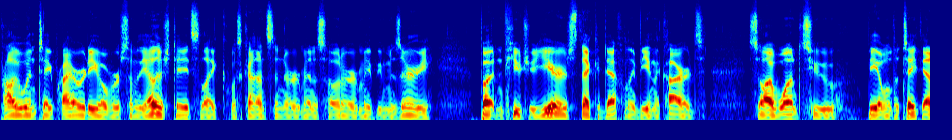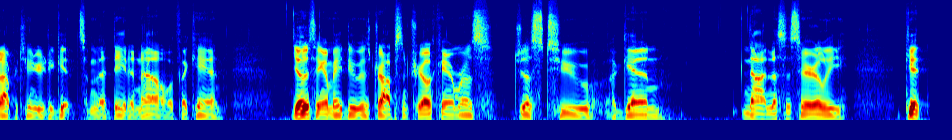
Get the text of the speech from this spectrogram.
probably wouldn't take priority over some of the other states like Wisconsin or Minnesota or maybe Missouri. But in future years, that could definitely be in the cards. So I want to be able to take that opportunity to get some of that data now if I can. The other thing I may do is drop some trail cameras just to, again, not necessarily get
